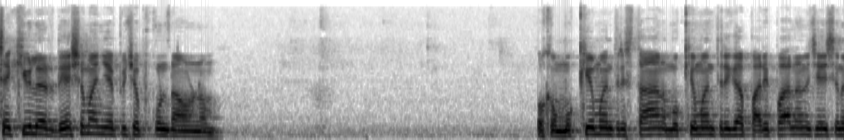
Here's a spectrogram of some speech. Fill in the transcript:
సెక్యులర్ దేశం అని చెప్పి చెప్పుకుంటా ఉన్నాం. ఒక ముఖ్యమంత్రి స్థాన ముఖ్యమంత్రిగా పరిపాలన చేసిన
